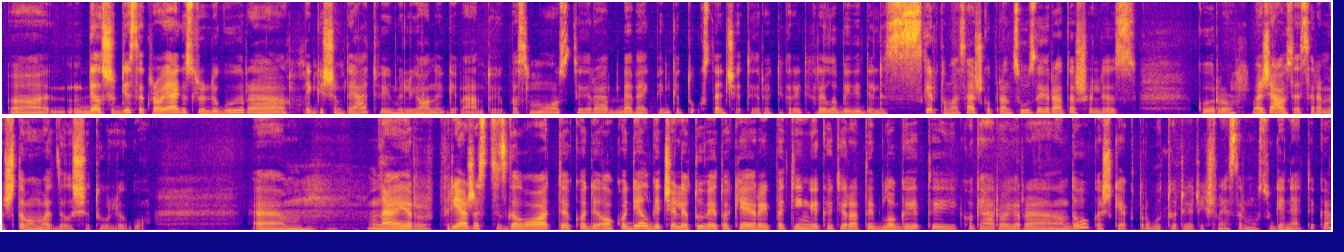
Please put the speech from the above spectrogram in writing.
dėl širdies ir kraujagyslių lygų yra 500 atvejų milijonui gyventojų. Pas mus tai yra beveik 5000, tai yra tikrai, tikrai labai didelis skirtumas. Aišku, prancūzai yra ta šalis, kur mažiausias yra mirštamumas dėl šitų lygų. Um, Na ir priežastis galvoti, kodėl, o kodėlgi čia lietuviai tokie yra ypatingi, kad yra taip blogai, tai ko gero yra daug, kažkiek turbūt turi reikšmės ir mūsų genetika.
